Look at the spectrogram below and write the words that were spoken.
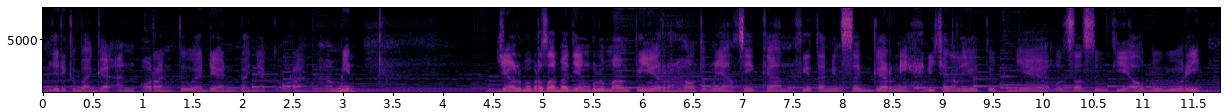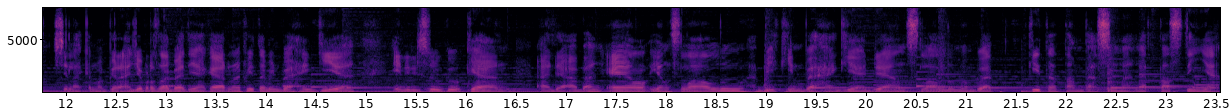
Menjadi kebanggaan orang tua dan banyak orang. Amin Jangan lupa persahabat yang belum mampir untuk menyaksikan vitamin segar nih di channel YouTube-nya Utsasuki Albuguri. Silahkan mampir aja persahabat ya, karena vitamin bahagia ini disuguhkan. Ada Abang L yang selalu bikin bahagia dan selalu membuat kita tambah semangat pastinya.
